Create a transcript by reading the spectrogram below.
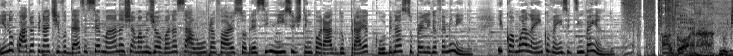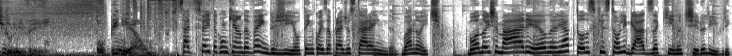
E no quadro opinativo dessa semana, chamamos Giovana Salum para falar sobre esse início de temporada do Praia Clube na Superliga Feminina e como o elenco vem se desempenhando. Agora, no Tiro Livre. Opinião. Satisfeita com o que anda vendo, Gi? Ou tem coisa para ajustar ainda? Boa noite. Boa noite, Mari, Euler e a todos que estão ligados aqui no Tiro Livre.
